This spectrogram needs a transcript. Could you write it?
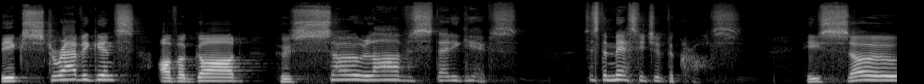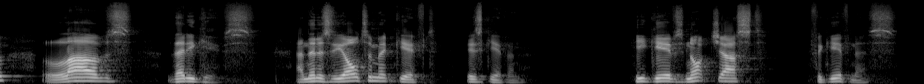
the extravagance of a God who so loves that he gives. This is the message of the cross. He so loves that he gives. And then, as the ultimate gift is given, he gives not just forgiveness,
